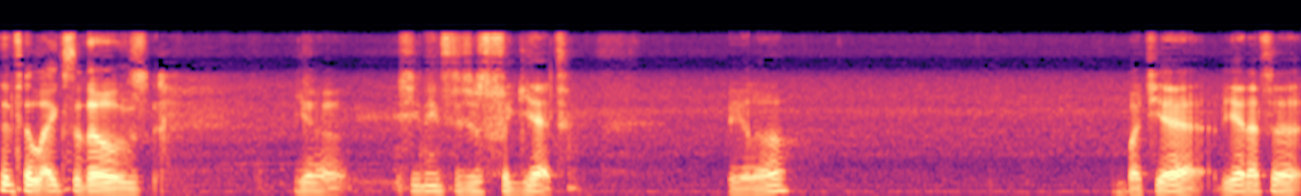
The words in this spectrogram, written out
the the likes of those, you know, she needs to just forget. You know. But yeah, yeah, that's a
